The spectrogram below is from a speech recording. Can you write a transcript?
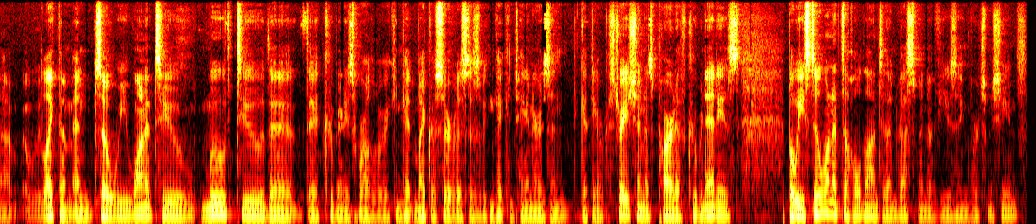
uh, we like them. And so we wanted to move to the the Kubernetes world where we can get microservices, we can get containers, and get the orchestration as part of Kubernetes. But we still wanted to hold on to the investment of using virtual machines.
